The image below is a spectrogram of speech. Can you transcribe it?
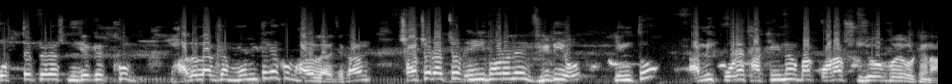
করতে পেরে নিজেকে খুব ভালো লাগছে, মন থেকে খুব ভালো লাগছে। কারণ সচরাচর এই ধরনের ভিডিও কিন্তু আমি করে থাকি না বা করার সুযোগ হয়ে ওঠে না।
